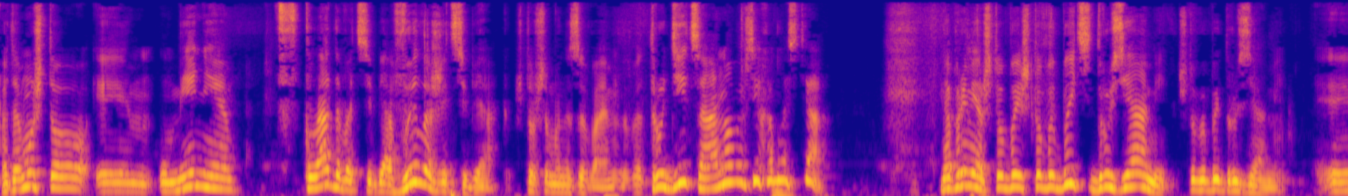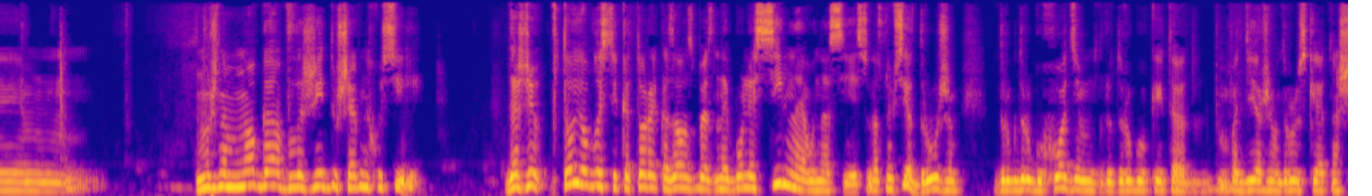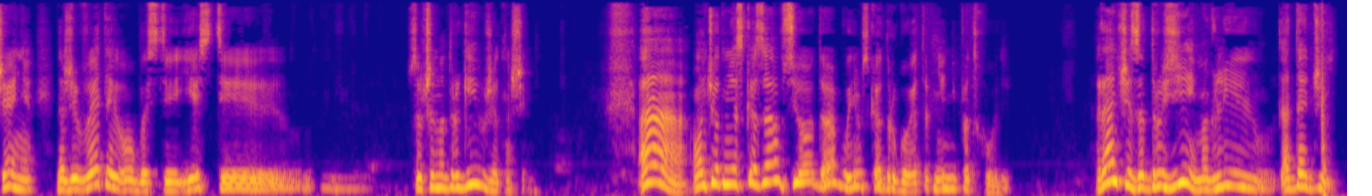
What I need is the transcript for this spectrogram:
Потому что э, умение вкладывать себя, выложить себя, что, что мы называем, трудиться, оно во всех областях. Например, чтобы, чтобы быть друзьями, чтобы быть друзьями, э, нужно много вложить душевных усилий. Даже в той области, которая, казалось бы, наиболее сильная у нас есть. У нас мы все дружим, друг к другу ходим, друг к другу какие-то поддерживаем дружеские отношения. Даже в этой области есть э, совершенно другие уже отношения. А, он что-то мне сказал, все, да, будем сказать другое. Это мне не подходит. Раньше за друзей могли отдать жизнь.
